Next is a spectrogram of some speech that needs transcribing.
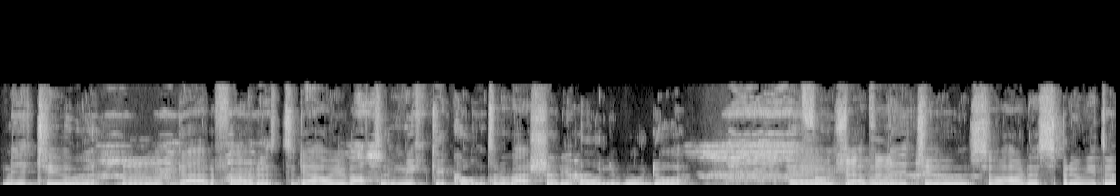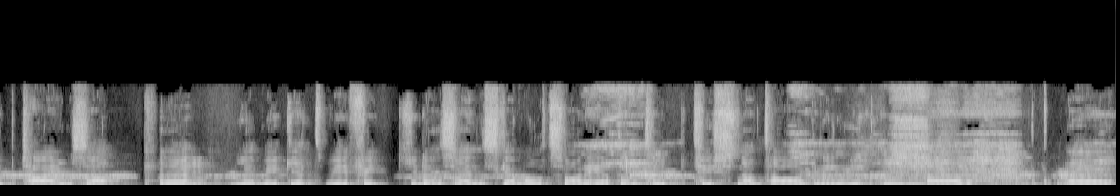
metoo där förut. Det har ju varit mycket kontroverser i Hollywood. Och, eh, utöver metoo så har det sprungit upp Times Up. Eh, Vilket vi fick den svenska motsvarigheten, typ tystnad tagning här. Eh,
